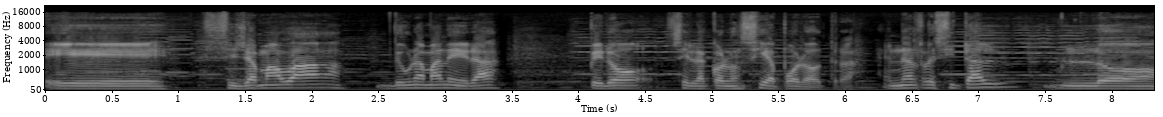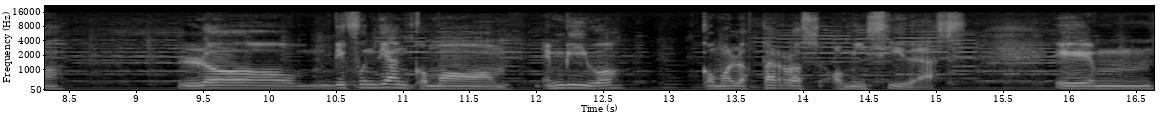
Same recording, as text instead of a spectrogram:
eh, se llamaba de una manera, pero se la conocía por otra. En el recital lo, lo difundían como en vivo, como los perros homicidas. Em,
